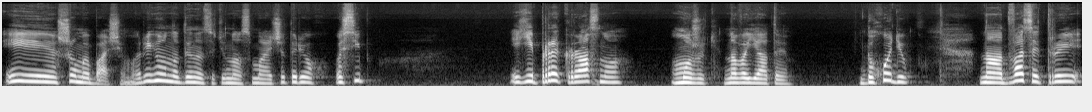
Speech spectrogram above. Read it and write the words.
І що ми бачимо? Регіон 11 у нас має чотирьох осіб, які прекрасно можуть наваяти доходів на 23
